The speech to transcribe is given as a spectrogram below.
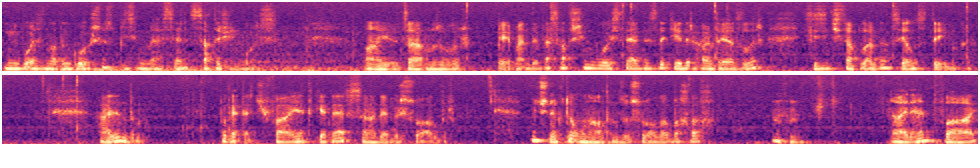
invoice-ın adını qoyursunuz bizim müəssisənin satış invoice. Ona görə cavabımız olur B bəndə. Və satış invoice-lərinizdə gedir harda yazılır? Sizin kitablardan sales daybook-a. Aydındır? Bu qədər kifayət qədər sadə bir sualdır. 3.16-cı suala baxaq. Identify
